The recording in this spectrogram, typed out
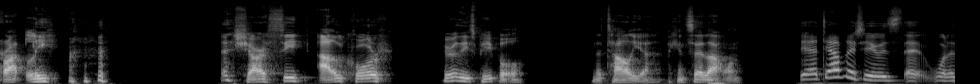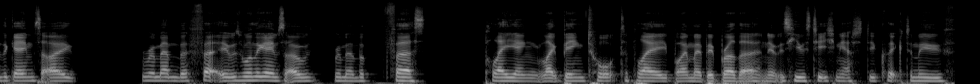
Hratli, Charsi Alkor. Who are these people? Natalya. I can say that one. Yeah, Diablo 2 is uh, one of the games that I remember. Fir- it was one of the games that I remember first playing, like being taught to play by my big brother, and it was he was teaching me how to do click to move.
